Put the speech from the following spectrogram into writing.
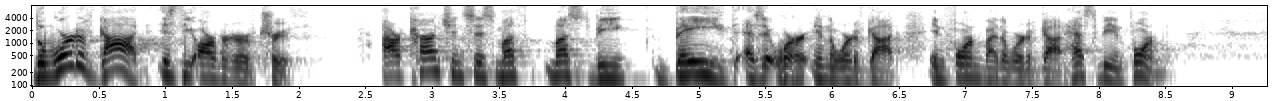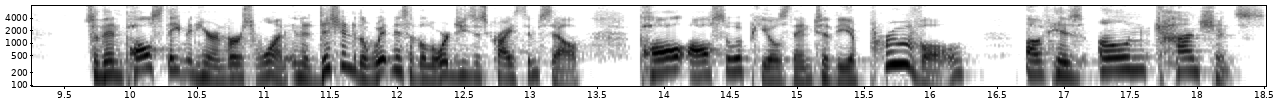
The Word of God is the arbiter of truth. Our consciences must, must be bathed, as it were, in the Word of God, informed by the Word of God. Has to be informed. So then Paul's statement here in verse one, in addition to the witness of the Lord Jesus Christ himself, Paul also appeals then to the approval of his own conscience,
